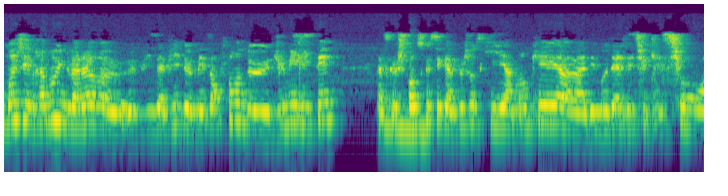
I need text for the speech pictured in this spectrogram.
moi j'ai vraiment une valeur euh, vis-à-vis de mes enfants d'humilité. Parce que je pense que c'est quelque chose qui a manqué à des modèles d'éducation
